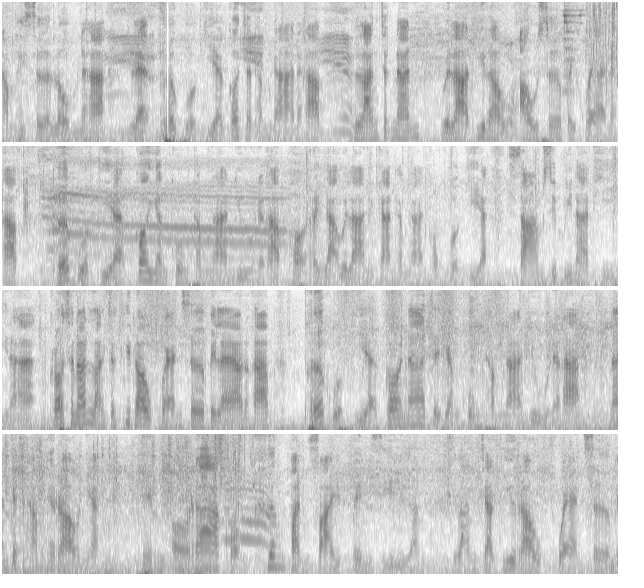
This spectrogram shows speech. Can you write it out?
ทำให้เซอร์ล้มนะฮะ และเพิร์กหัวเกียร์ก็จะทำงานนะครับ หลังจากนั้นเวลาที่เราเอาเซอร์ไปแขวนนะครับ เพิร์กหัวเกียร์ก็ยังคงทำงานอยู่นะครับ เพราะระยะเวลาในการทำงานของหัวเกียร์ 30 วินาทีนะฮะ เพราะฉะนั้นหลังจากที่เราแขวนเซอร์ไปแล้วนะครับ เพิร์กหัวเกียร์ก็น่าจะยังคงทำงานอยู่นะคะ นั่นก็จะทำให้เราเนี่ย เห็นออร่าของเครื่องปั่นไฟเป็นสีเหลือง หลังจากที่เราแขวนเซอร์ไป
